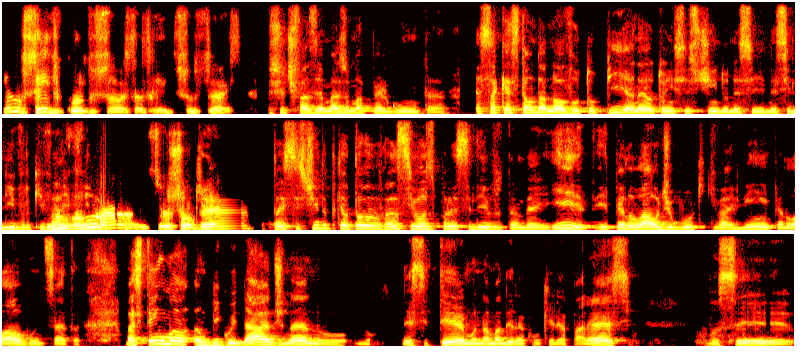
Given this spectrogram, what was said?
Eu não sei de quando são essas redes sociais. Deixa eu te fazer mais uma pergunta. Essa questão da nova utopia, né? Eu estou insistindo nesse, nesse livro que vai. Não, vamos vir, lá, se eu souber. Estou insistindo porque eu estou ansioso por esse livro também. E, e pelo audiobook que vai vir, pelo álbum, etc. Mas tem uma ambiguidade né, no, no, nesse termo, na maneira com que ele aparece, você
